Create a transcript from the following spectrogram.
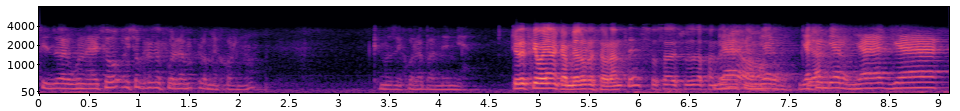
sin duda alguna, eso, eso creo que fue lo mejor, ¿no? Que nos dejó la pandemia. ¿Crees que vayan a cambiar los restaurantes? O sea, después de la pandemia. Ya cambiaron, ya, cambiaron, ya, ya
